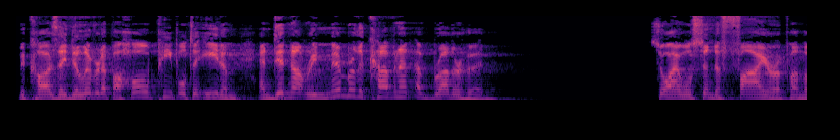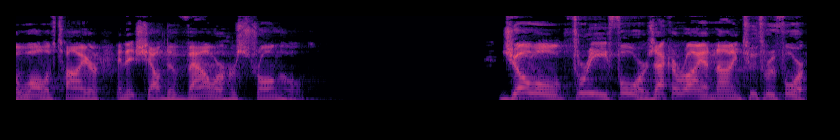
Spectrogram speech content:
Because they delivered up a whole people to Edom and did not remember the covenant of brotherhood. So I will send a fire upon the wall of Tyre, and it shall devour her stronghold. Joel 3 4, Zechariah 9 2 through 4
